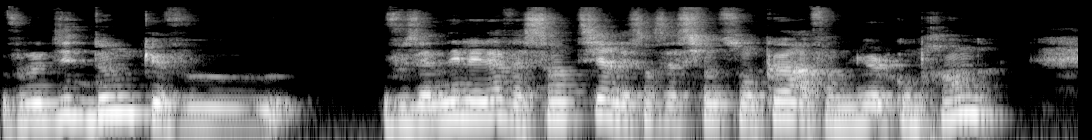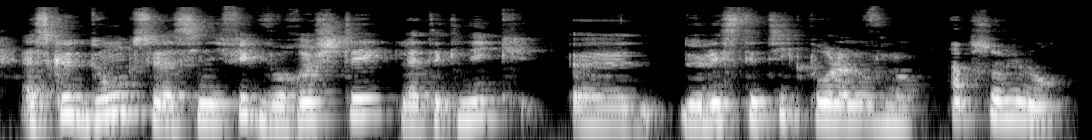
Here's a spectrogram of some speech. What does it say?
Vous nous dites donc que vous, vous amenez l'élève à sentir les sensations de son corps afin de mieux le comprendre. Est-ce que donc cela signifie que vous rejetez la technique euh, de l'esthétique pour le mouvement? Absolument.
